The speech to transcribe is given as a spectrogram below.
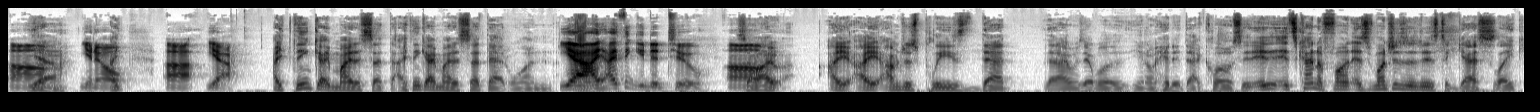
Um, Yeah. you know, uh, yeah, I think I might have set that. I think I might have set that one. yeah. um, I, I think you did too. Um, So I, I, I, I'm just pleased that that I was able to, you know, hit it that close. It, it, it's kind of fun as much as it is to guess like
